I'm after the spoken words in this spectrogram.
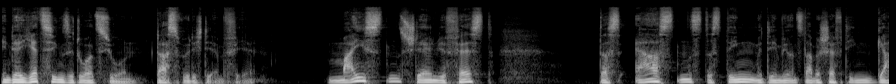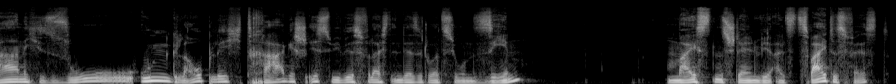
in der jetzigen Situation, das würde ich dir empfehlen. Meistens stellen wir fest, dass erstens das Ding, mit dem wir uns da beschäftigen, gar nicht so unglaublich tragisch ist, wie wir es vielleicht in der Situation sehen. Meistens stellen wir als zweites fest,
